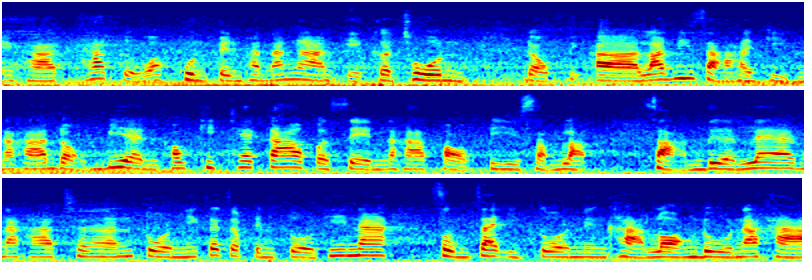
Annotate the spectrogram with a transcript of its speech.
นะคะถ้าเกิดว่าคุณเป็นพนักงานเอกชน ดอกอ่ารัฐวิสาหกิจนะคะ ดอกเบี้ยเขาคิดแค่ 9%นะคะต่อปีสำหรับ 3 เดือนแรกนะคะ ฉะนั้นตัวนี้ก็จะเป็นตัวที่น่าสนใจอีกตัวหนึ่งค่ะลองดูนะคะ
